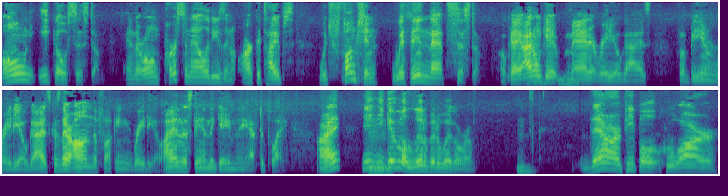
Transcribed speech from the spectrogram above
own ecosystem and their own personalities and archetypes which function within that system. Okay, I don't get mad at radio guys for being radio guys because they're on the fucking radio. I understand the game they have to play. All right, you, you Mhm. give them a little bit of wiggle room. Mhm. There are people who are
